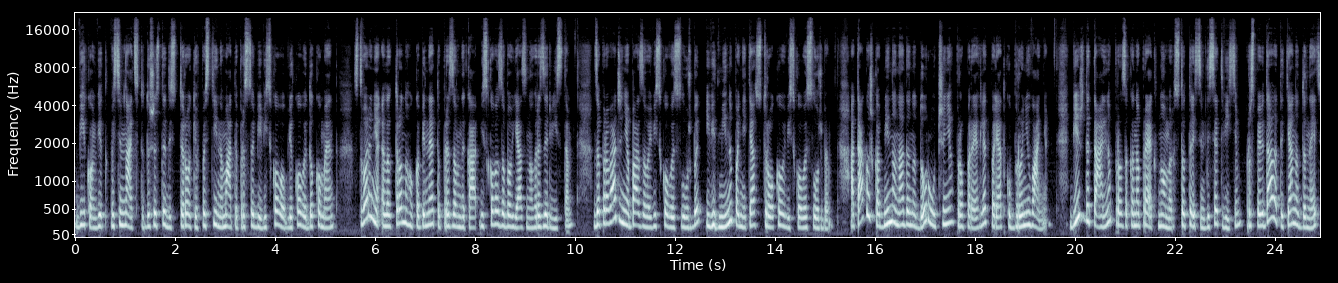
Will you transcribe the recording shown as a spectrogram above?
віком від 18 до 60 років постійно мати при собі військово-обліковий документ, створення електронного кабінету призовника військовозобов'язаного резервіста, запровадження базової військової служби і відміну поняття строкової військової служби. А також Кабміну надано доручення про перегляд порядку бронювання. Більш детально про законопроект номер 10378 розповідала Тетяна Донець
